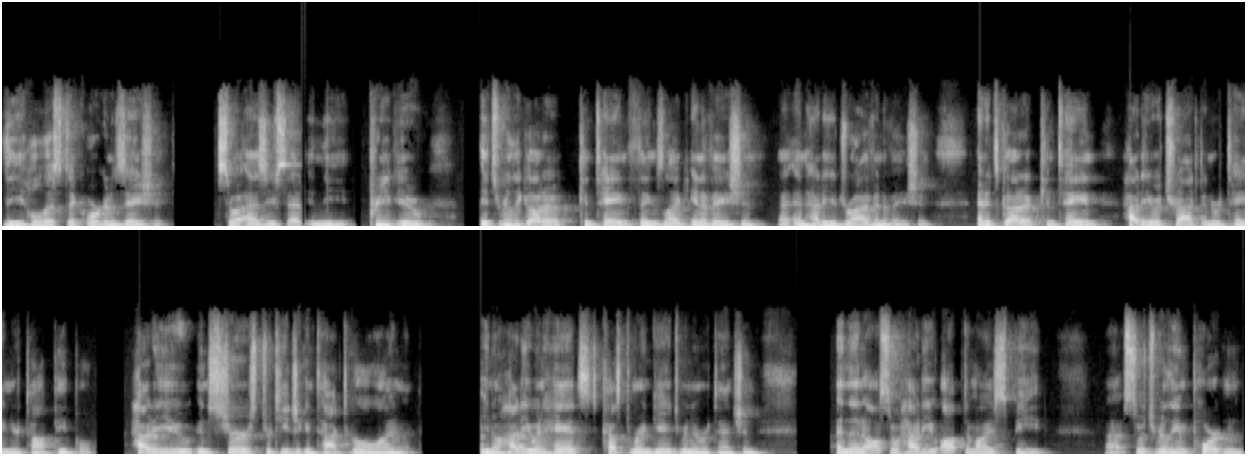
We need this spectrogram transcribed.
the holistic organization. So, as you said in the preview, it's really got to contain things like innovation and how do you drive innovation. And it's got to contain how do you attract and retain your top people? How do you ensure strategic and tactical alignment? You know, how do you enhance customer engagement and retention? And then also, how do you optimize speed? Uh, so it's really important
